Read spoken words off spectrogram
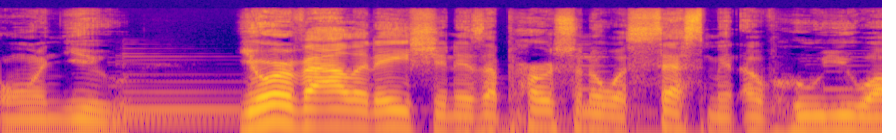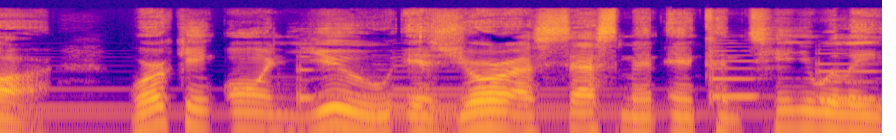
on you. Your validation is a personal assessment of who you are. Working on you is your assessment and continually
